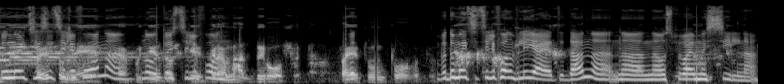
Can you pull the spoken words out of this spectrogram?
Думаете, из-за телефона? есть, Ну, то есть телефон... громадный опыт по этому поводу. Вы думаете, телефон влияет, да, на, на, на успеваемость сильно?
